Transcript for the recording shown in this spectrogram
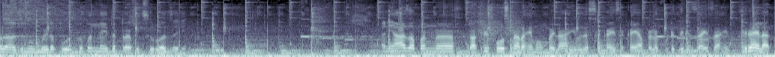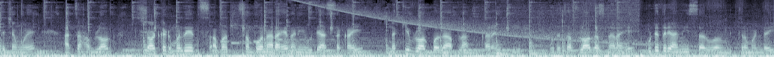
बघा अजून मुंबईला पोहोचलो पण नाही तर ट्रॅफिक सुरुवात झाली. आणि आज आपण रात्री रात्रीच पोहोचणार आहे मुंबईला आणि उद्या सकाळी सकाळी आपल्याला कुठेतरी जायचं आहे फिरायला. त्याच्यामुळे आजचा हा ब्लॉग शॉर्टकटमध्येच आपण संपवणार आहेत आणि उद्या सकाळी नक्की ब्लॉग बघा आपला कारण की उद्याचा ब्लॉग असणार आहे. कुठेतरी आम्ही सर्व मित्रमंडळी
